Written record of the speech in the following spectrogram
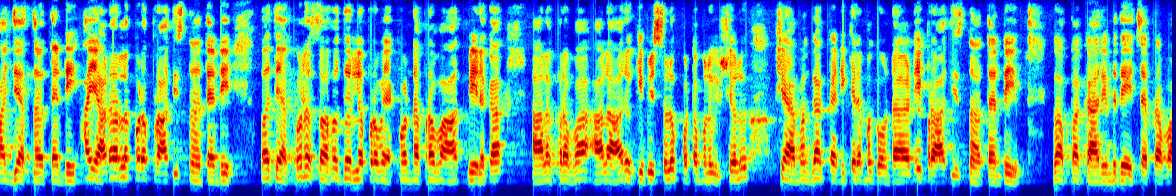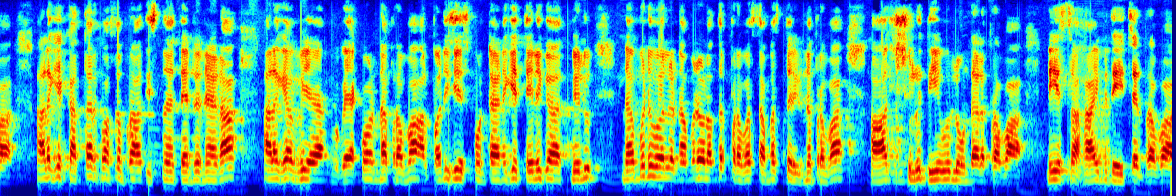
పనిచేస్తున్నారు తండ్రి. ఆ ఎడర్లో కూడా ప్రార్థిస్తున్నారు తండ్రి. ప్రతి ఎక్కడ సహోదరుల ప్రభా ఎక్కడ ప్రభా ఆత్మీయులుగా వాళ్ళ ప్రభా వాళ్ళ ఆరోగ్య విషయంలో కుటుంబాల విషయంలో క్షేమంగా కనికరంగా ఉండాలని ప్రార్థిస్తున్నారు తండ్రి. గొప్ప కార్యం తెచ్చే ప్రభా. అలాగే కత్తర్ కోసం ప్రార్థిస్తున్నారు తండ్రి నాయన. అలాగే ఎక్కడ ప్రభా వాళ్ళు పని చేసుకుంటానికి తెలుగు ఆత్మీయులు నమ్మిన వాళ్ళు నమ్మిన వాళ్ళందరూ ప్రభా సమస్త తిరిగిన ప్రభా ఆశిష్యులు దేవుళ్ళు ఉండాలి ప్రభా. నీ సహాయం చేశారు ప్రభా.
